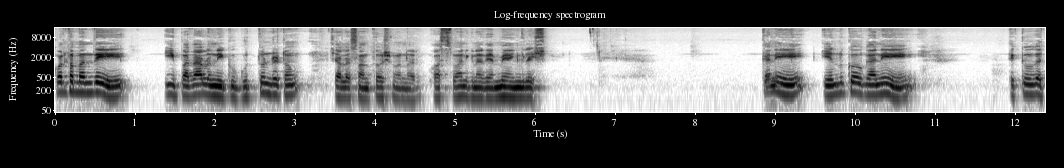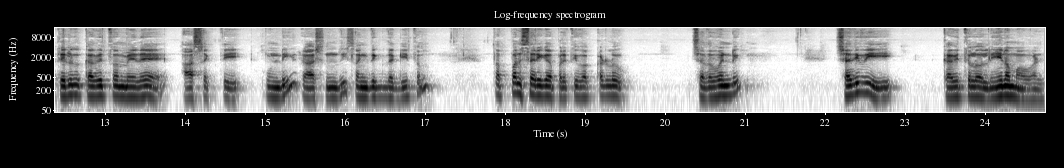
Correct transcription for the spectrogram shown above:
కొంతమంది ఈ పదాలు నీకు గుర్తుండటం చాలా సంతోషం అన్నారు. వాస్తవానికి నాది ఎంఏ ఇంగ్లీష్ కానీ ఎందుకో కానీ ఎక్కువగా తెలుగు కవిత్వం మీదే ఆసక్తి ఉండి రాసింది సందిగ్ధ గీతం. తప్పనిసరిగా ప్రతి ఒక్కళ్ళు చదవండి. చదివి కవితలో లీనం అవ్వండి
